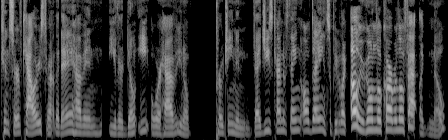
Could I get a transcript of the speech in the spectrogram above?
conserve calories throughout the day, having either don't eat or have, you know, protein and veggies kind of thing all day. And so people are like, oh, you're going low carb or low fat. Like, no,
